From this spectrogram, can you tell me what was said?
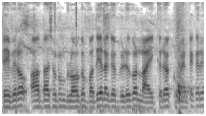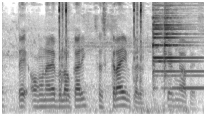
ਤੇ ਵੀਰੋ ਅੱਜ ਤੁਹਾਨੂੰ ਬਲੌਗ ਵਧੀਆ ਲੱਗਾ ਵੀਡੀਓ ਕੋ ਲਾਈਕ ਕਰਿਓ ਕਮੈਂਟ ਕਰਿਓ ਤੇ ਆਉਣ ਵਾਲੇ ਬਲੌਗਾਂ ਲਈ ਸਬਸਕ੍ਰਾਈਬ ਕਰਿਓ। ਚੰਗਾ ਫਿਰ।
